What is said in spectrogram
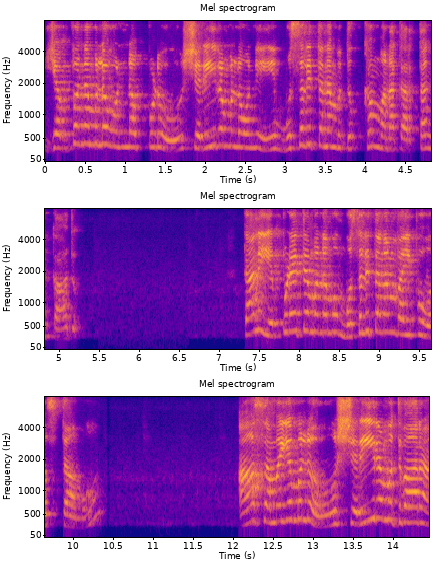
యవ్వనములో ఉన్నప్పుడు శరీరంలోని ముసలితనము దుఃఖం మనకు అర్థం కాదు. కానీ ఎప్పుడైతే మనము ముసలితనం వైపు వస్తామో ఆ సమయములో శరీరము ద్వారా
